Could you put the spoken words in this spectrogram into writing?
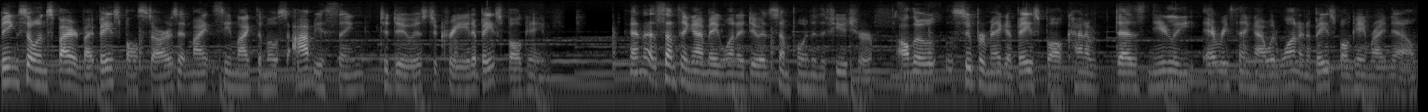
Being so inspired by baseball stars, it might seem like the most obvious thing to do is to create a baseball game. And that's something I may want to do at some point in the future, although Super Mega Baseball kind of does nearly everything I would want in a baseball game right now.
